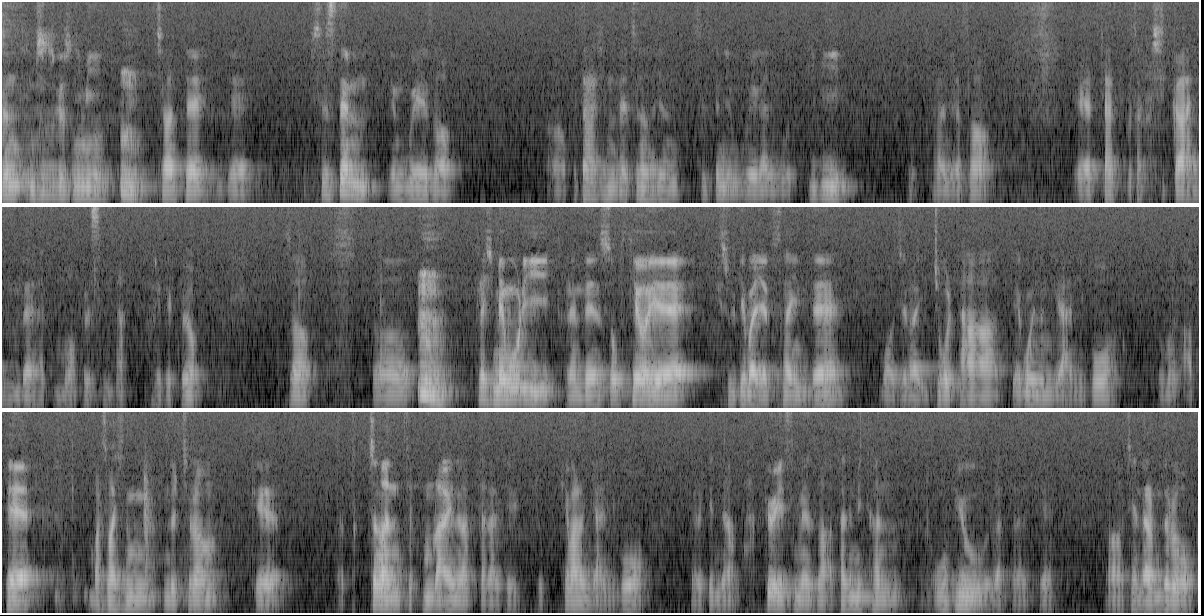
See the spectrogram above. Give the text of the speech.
실은 임성수 교수님이 저한테 이게 시스템 연구회에서 어, 부탁하셨는데 저는 사실은 시스템 연구회가 아니고 DB 쪽 사람이라서 예, 저한테 부탁하실까 했는데 하여튼 뭐 그렇습니다. 하게 됐고요. 그래서 어, 플래시 메모리 관련된 소프트웨어의 기술 개발 역사인데 뭐 제가 이쪽을 다 꿰고 있는 게 아니고 뭐 앞에 말씀하시는 분들처럼 이렇게 특정한 제품 라인을 갖다가 이렇게 쭉 개발한 게 아니고 이렇게 그냥 학교에 있으면서 academic한 overview를 갖다가 이렇게 어, 제 나름대로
